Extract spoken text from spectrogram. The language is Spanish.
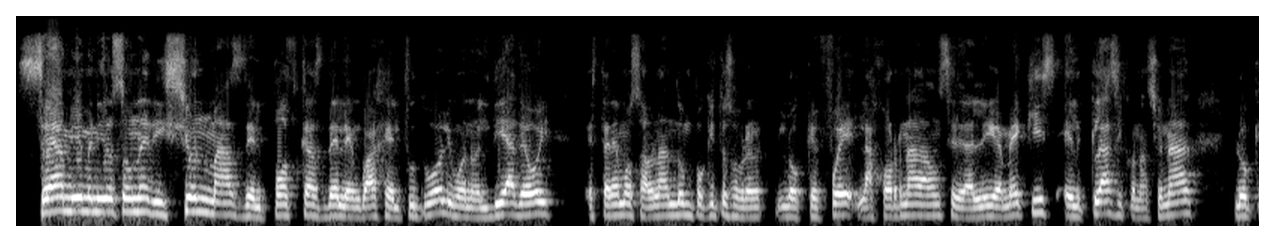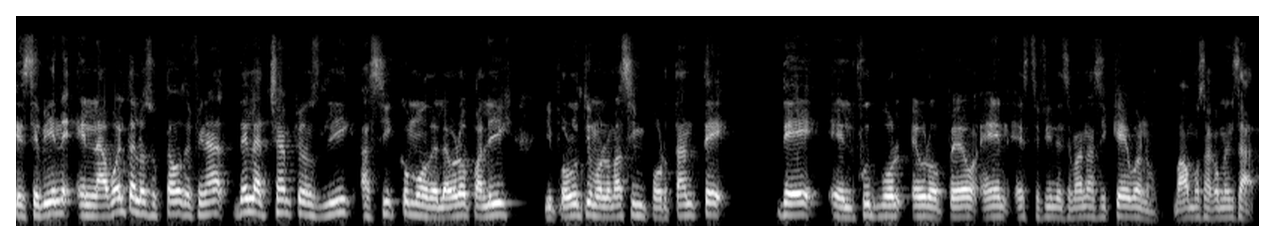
Sean bienvenidos a una edición más del podcast del lenguaje del fútbol. Y bueno, el día de hoy estaremos hablando un poquito sobre lo que fue la jornada 11 de la Liga MX, el Clásico Nacional, lo que se viene en la vuelta a los octavos de final de la Champions League, así como de la Europa League. Y por último, lo más importante del fútbol europeo en este fin de semana. Así que bueno, vamos a comenzar.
